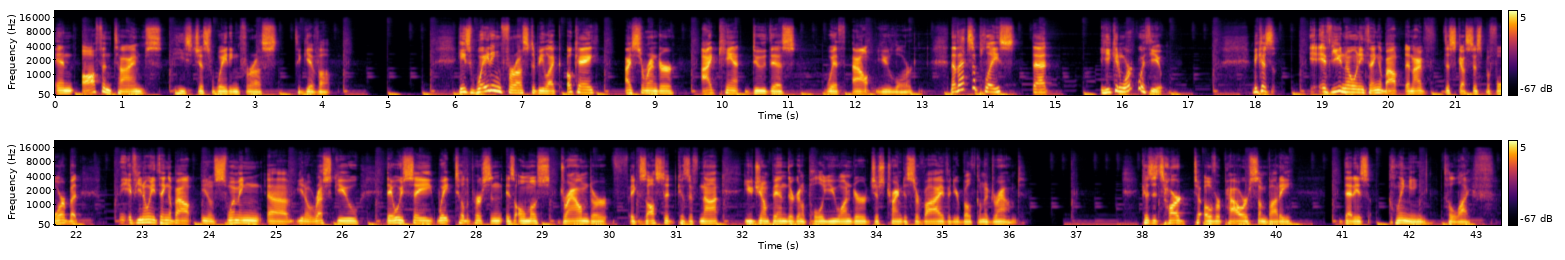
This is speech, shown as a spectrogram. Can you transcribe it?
And oftentimes, he's just waiting for us to give up. He's waiting for us to be like, okay, I surrender. I can't do this without you, Lord. Now, that's a place that he can work with you. Because if you know anything about, and I've discussed this before, but if you know anything about you know swimming, uh, you know rescue, they always say wait till the person is almost drowned or exhausted because if not, you jump in, they're going to pull you under just trying to survive, and you're both going to drown. Because it's hard to overpower somebody that is clinging to life.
